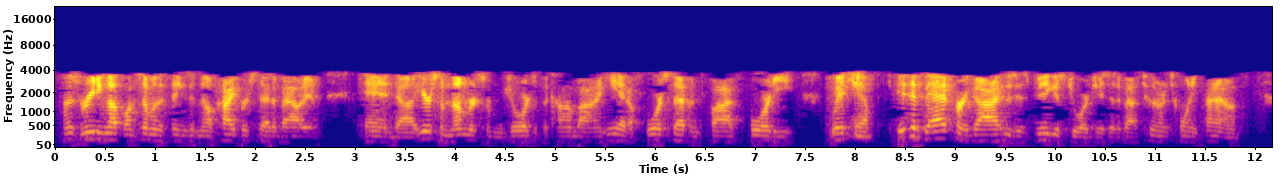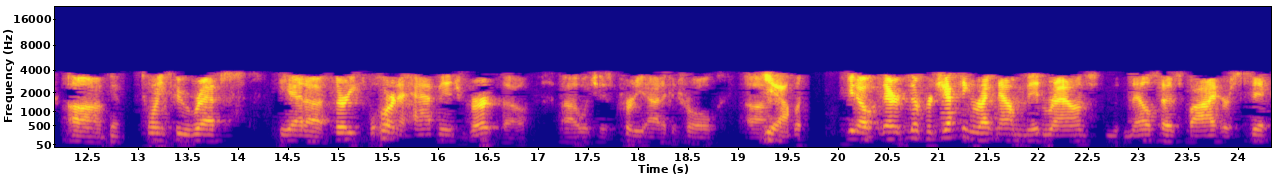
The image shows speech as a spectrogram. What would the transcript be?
I was reading up on some of the things that Mel Kiper said about him, and uh, here's some numbers from George at the combine. He had a 4.75 40, which Yeah. isn't bad for a guy who's as big as George is at about 220 pounds. Um, Yeah. 22 reps. He had a 34 and a half inch vert though, uh, which is pretty out of control. Uh, Yeah. But, you know, they're they're projecting right now mid rounds. Mel says five or six,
